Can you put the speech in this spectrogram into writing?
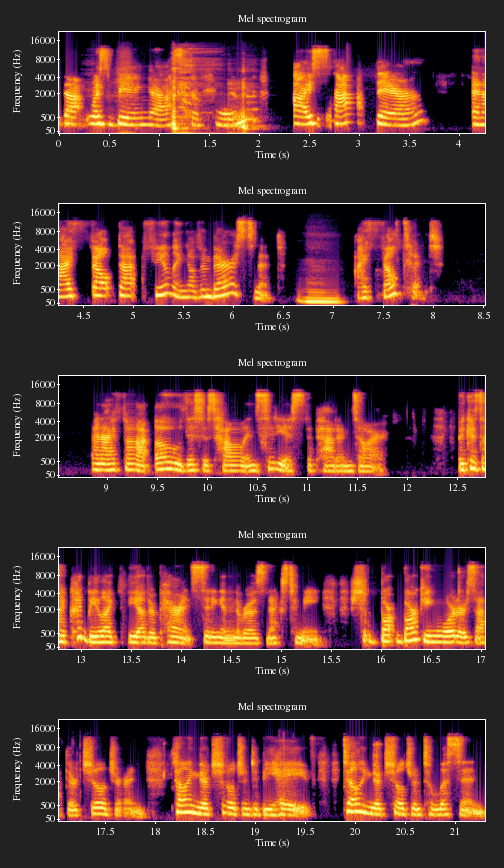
that was being asked of him. I sat there and I felt that feeling of embarrassment. Mm. I felt it. And I thought, oh, this is how insidious the patterns are. Because I could be like the other parents sitting in the rows next to me, bar- barking orders at their children, telling their children to behave, telling their children to listen,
